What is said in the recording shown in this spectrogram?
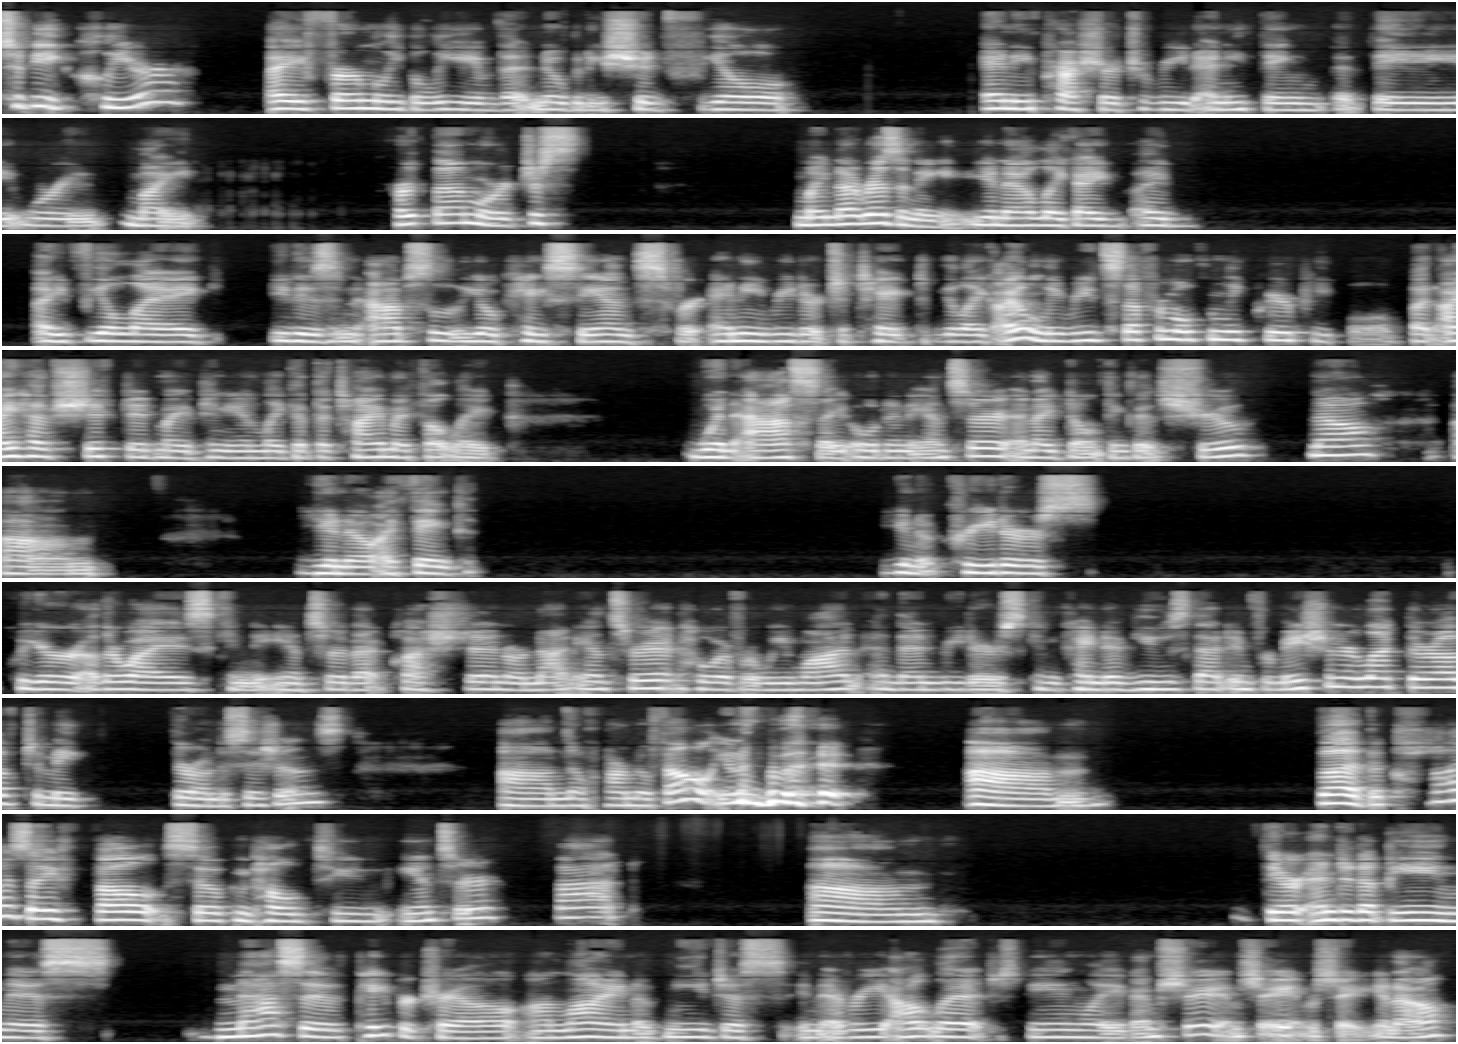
to be clear, I firmly believe that nobody should feel any pressure to read anything that they worry might hurt them or just might not resonate. You know, like I I I feel like it is an absolutely okay stance for any reader to take to be like, I only read stuff from openly queer people. But I have shifted my opinion. Like at the time, I felt like when asked, I owed an answer, and I don't think that's true now. Um, you know, I think, you know, creators, queer or otherwise, can answer that question or not answer it however we want. And then readers can kind of use that information or lack thereof to make their own decisions. Um, no harm, no foul, you know, but um, but because I felt so compelled to answer that, um, there ended up being this massive paper trail online of me just in every outlet, just being like, I'm straight, I'm straight, I'm straight, you know?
